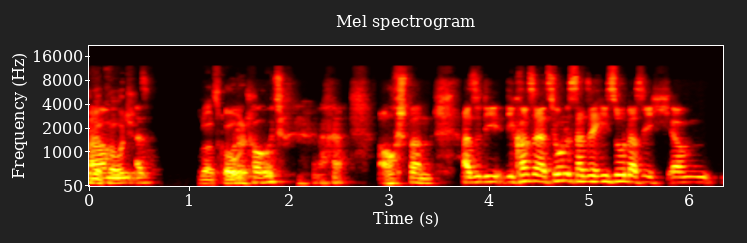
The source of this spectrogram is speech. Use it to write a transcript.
Oder ähm, Coach? Also, oder als Coach. Oder Coach. auch spannend. Also die, die Konstellation ist tatsächlich so, dass ich ähm,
